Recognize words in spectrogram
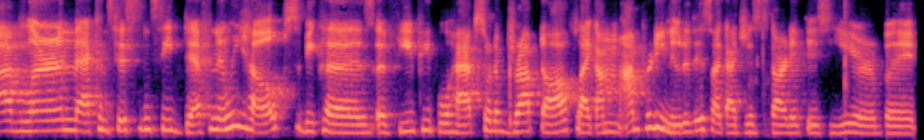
I've learned that consistency definitely helps because a few people have sort of dropped off. Like I'm I'm pretty new to this. Like I just started this year, but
